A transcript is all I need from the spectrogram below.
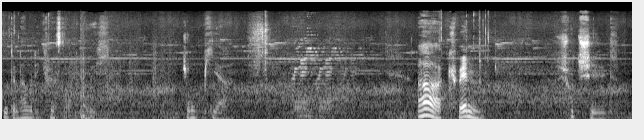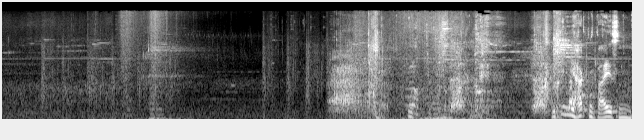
Gut, dann haben wir die Quest auch durch. Jean-Pierre. Ah, Quen. Schutzschild. Nicht in die Hacken beißen.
